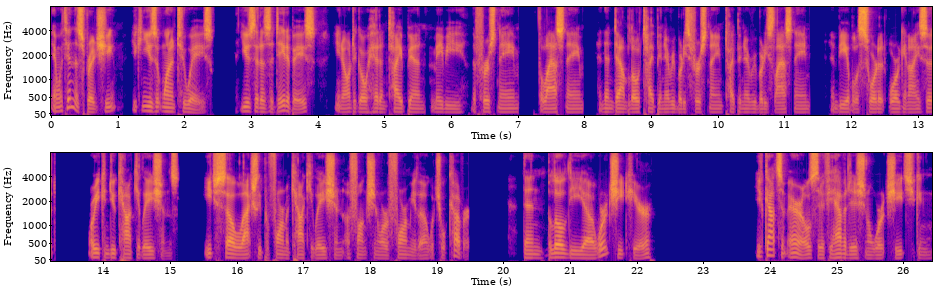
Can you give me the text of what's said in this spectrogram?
And within the spreadsheet, you can use it one of two ways. Use it as a database, you know, to go ahead and type in maybe the first name, the last name, and then down below type in everybody's first name, type in everybody's last name, and be able to sort it, organize it. Or you can do calculations. Each cell will actually perform a calculation, a function, or a formula, which we'll cover. Then below the uh, worksheet here, You've got some arrows that if you have additional worksheets, you can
